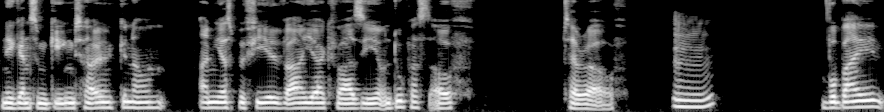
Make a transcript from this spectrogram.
Nee, ganz im Gegenteil, genau. Anjas Befehl war ja quasi, und du passt auf Terra auf. Mhm. Wobei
